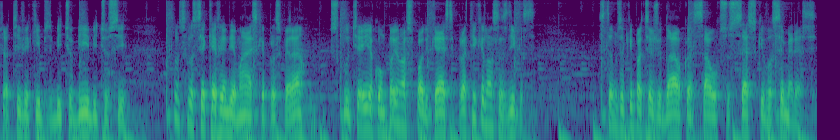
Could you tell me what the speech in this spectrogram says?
já tive equipes B2B e B2C. Então, se você quer vender mais, quer prosperar, escute aí, acompanhe o nosso podcast, pratique nossas dicas. Estamos aqui para te ajudar a alcançar o sucesso que você merece.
